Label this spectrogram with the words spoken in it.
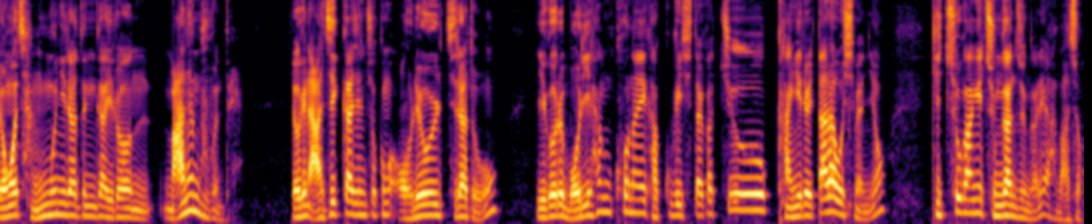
영어 장문이라든가 이런 많은 부분들 여기는 아직까지는 조금 어려울지라도 이거를 머리 한 코너에 갖고 계시다가 쭉 강의를 따라오시면요. 기초 강의 중간중간에 아 맞아.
